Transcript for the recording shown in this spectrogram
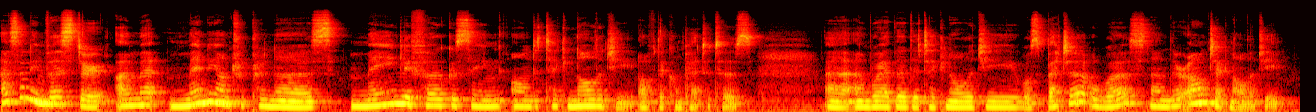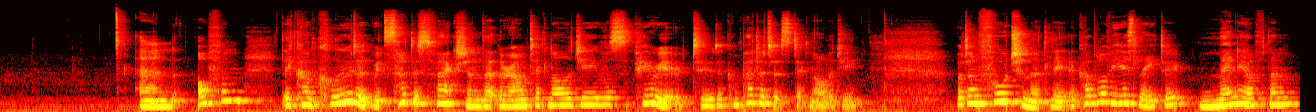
as an investor, I met many entrepreneurs mainly focusing on the technology of the competitors uh, and whether the technology was better or worse than their own technology. And often they concluded with satisfaction that their own technology was superior to the competitors' technology. But unfortunately, a couple of years later, many of them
